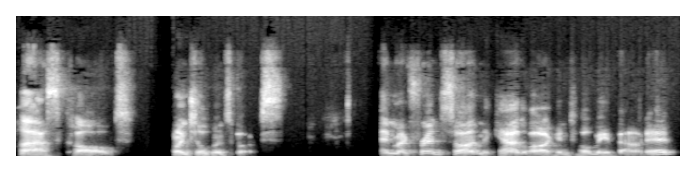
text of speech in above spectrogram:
class called On Children's Books. And my friend saw it in the catalog and told me about it.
